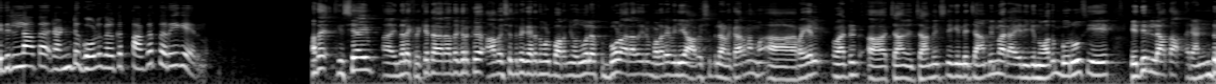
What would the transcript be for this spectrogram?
എതിരില്ലാത്ത രണ്ട് ഗോളുകൾക്ക് തകർത്തെറിയുകയായിരുന്നു. അതെ തീർച്ചയായും ഇന്നലെ ക്രിക്കറ്റ് ആരാധകർക്ക് ആവേശത്തിന്റെ കാര്യം നമ്മൾ പറഞ്ഞു. അതുപോലെ ഫുട്ബോൾ ആരാധകരും വളരെ വലിയ ആവേശത്തിലാണ്. കാരണം റയൽ മാഡ്രിഡ് ചാമ്പ്യൻസ് ലീഗിന്റെ ചാമ്പ്യന്മാരായിരിക്കുന്നു. അതും ബൊറൂസിയെ എതിരില്ലാത്ത രണ്ട്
